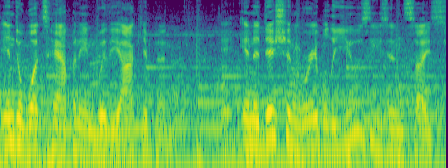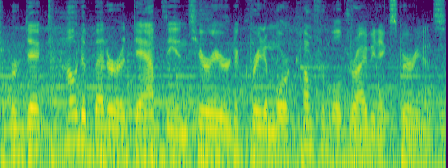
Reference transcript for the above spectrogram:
into what's happening with the occupant. In addition, we're able to use these insights to predict how to better adapt the interior to create a more comfortable driving experience.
